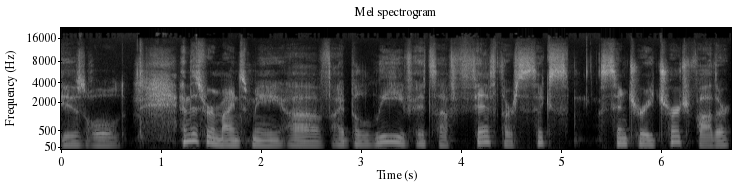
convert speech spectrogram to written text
is old. And this reminds me of, I believe it's a fifth or sixth century church father.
